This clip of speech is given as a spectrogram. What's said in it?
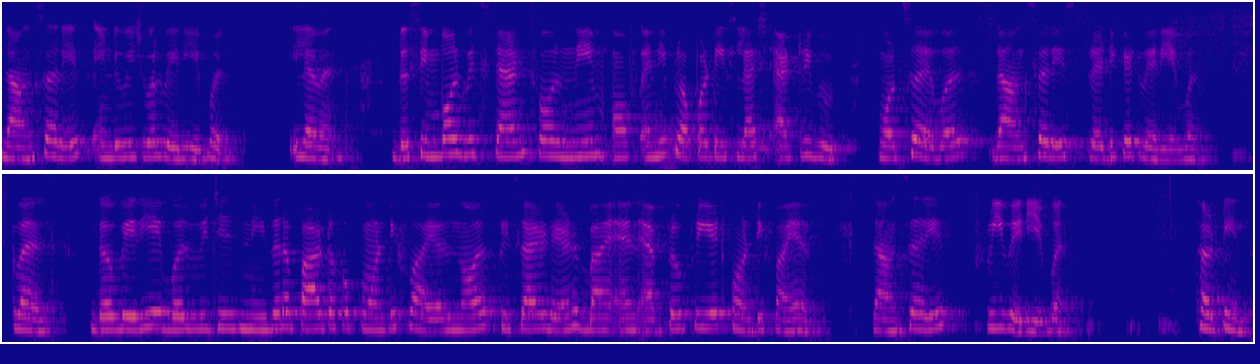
The answer is individual variable. 11th. The symbol which stands for name of any property slash attribute whatsoever, the answer is predicate variable. 12th. The variable which is neither a part of a quantifier nor preceded by an appropriate quantifier. The answer is free variable. 13th.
